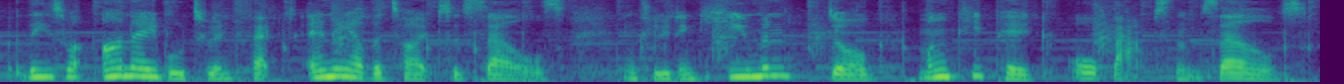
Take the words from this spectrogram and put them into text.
but these were unable to infect any other types of cells, including human, dog, monkey, pig, or bats themselves.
